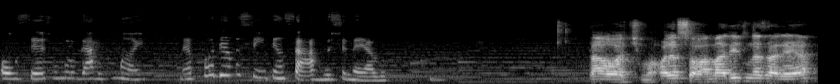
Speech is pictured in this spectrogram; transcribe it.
Ou seja, um lugar de mãe, né? Podemos sim pensar no chinelo. Tá ótimo. Olha só, a Maria de Nazaré,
